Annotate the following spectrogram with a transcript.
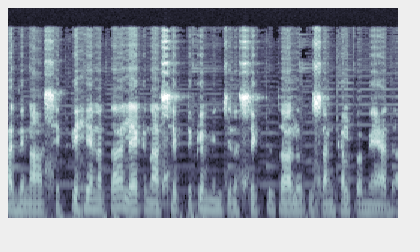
అది నా శక్తిహీనత లేక నా శక్తికి మించిన శక్తి తాలూకు సంకల్పమే అదా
